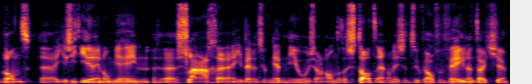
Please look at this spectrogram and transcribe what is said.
Want eh, je ziet iedereen om je heen eh, slagen... en je bent natuurlijk net nieuw in zo'n andere stad... en dan is het natuurlijk wel vervelend dat je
